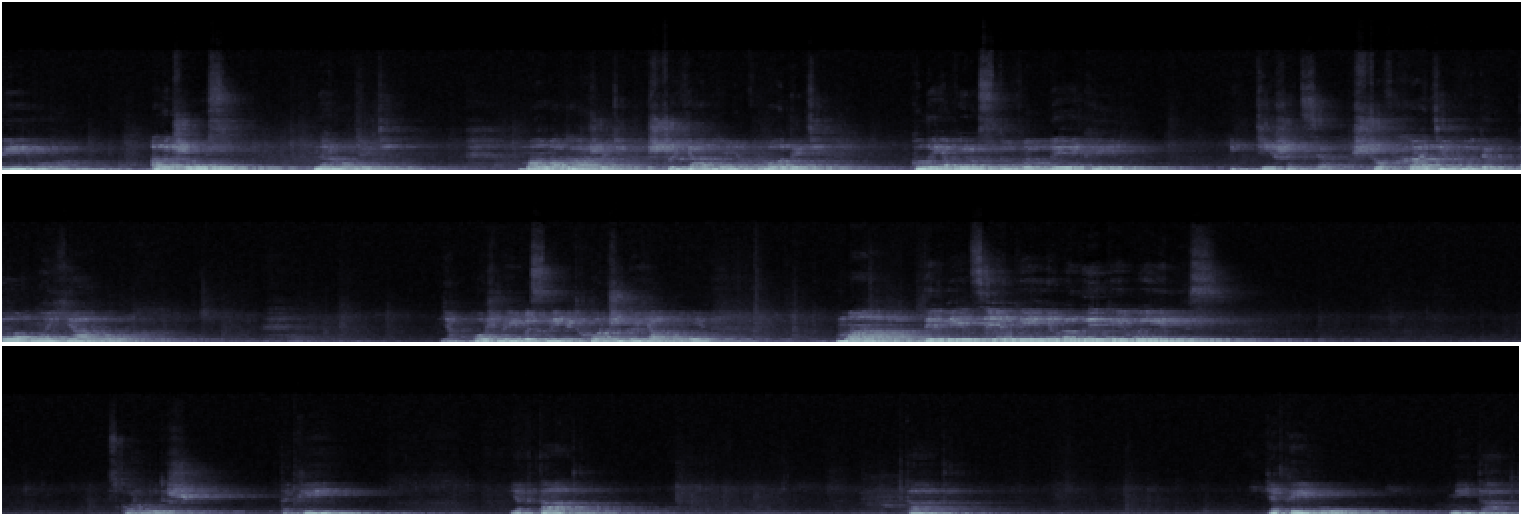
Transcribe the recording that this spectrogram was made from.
диво, але чомусь не родить. Мама кажуть, що яблуня вродить, коли я виросту великий, тішаться, що в хаті буде повно яблук. Я кожної весни підходжу до яблуні. Ма, дивіться, який я великий виріс. Скоро будеш такий, як. Тато. Який був мій тато?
